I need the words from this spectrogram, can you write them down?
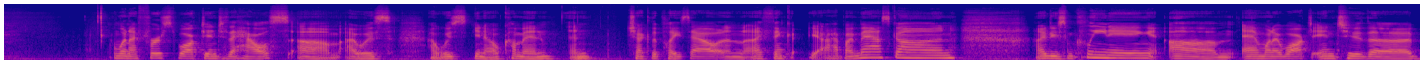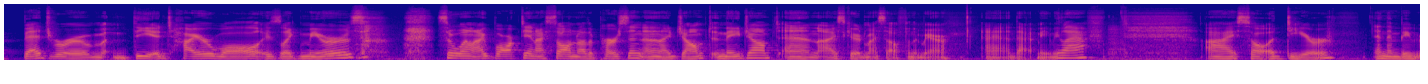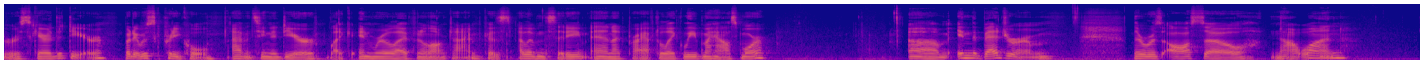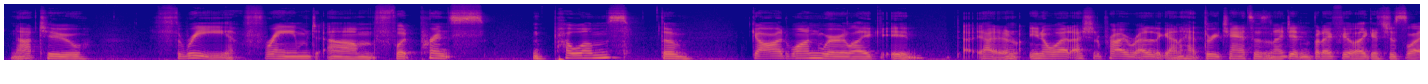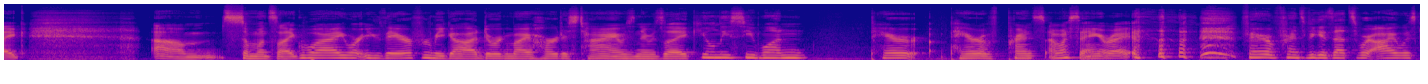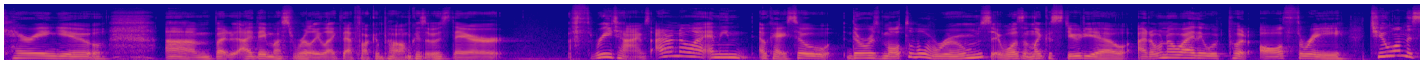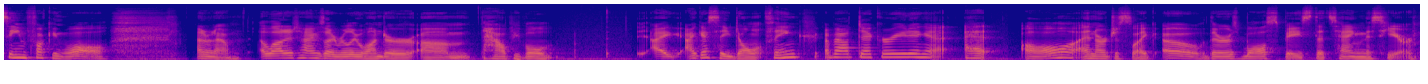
When i first walked into the house um, i was i was you know come in and check the place out and i think yeah i have my mask on I do some cleaning. Um, and when I walked into the bedroom, the entire wall is like mirrors. so when I walked in, I saw another person and I jumped and they jumped and I scared myself in the mirror. And that made me laugh. I saw a deer and then baby was scared the deer but it was pretty cool i haven't seen a deer like in real life in a long time because i live in the city and i'd probably have to like leave my house more um, in the bedroom there was also not one, not two, three framed um, footprints poems. The God one, where like it, I, don't, you know what? I should have probably read it again. I had three chances and I didn't, but I feel like it's just like, um, someone's like, Why weren't you there for me, God, during my hardest times? And it was like, You only see one pair pair of prints. Am I saying it right? pair of prints because that's where I was carrying you. Um, but I, they must really like that fucking poem because it was there three times. I don't know why. I mean, okay, so there was multiple rooms. It wasn't like a studio. I don't know why they would put all three, two on the same fucking wall. I don't know. A lot of times I really wonder um, how people I I guess they don't think about decorating at, at all and are just like, oh, there's wall space that's hang this here.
